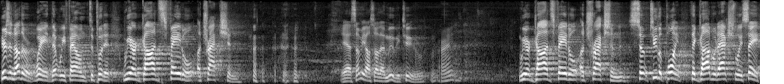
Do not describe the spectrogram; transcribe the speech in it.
Here's another way that we found to put it we are God's fatal attraction. yeah, some of y'all saw that movie too, right? We are God's fatal attraction, so, to the point that God would actually say,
